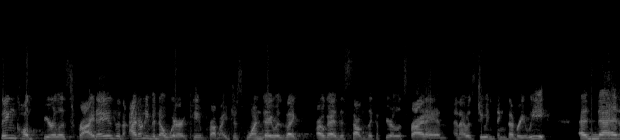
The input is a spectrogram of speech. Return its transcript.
thing called Fearless Fridays. And I don't even know where it came from. I just one day was like, okay, this sounds like a Fearless Friday. And, and I was doing things every week. And then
